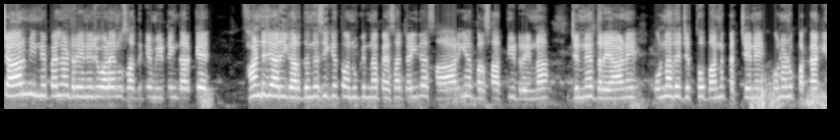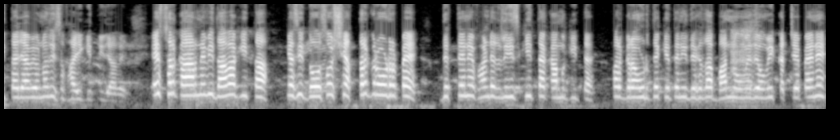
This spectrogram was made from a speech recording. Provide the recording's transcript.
4 ਮਹੀਨੇ ਪਹਿਲਾਂ ਡਰੇਨੇਜ ਵਾਲਿਆਂ ਨੂੰ ਸੱਦ ਕੇ ਮੀਟਿੰਗ ਕਰਕੇ ਫੰਡ ਜਾਰੀ ਕਰ ਦਿੰਦੇ ਸੀ ਕਿ ਤੁਹਾਨੂੰ ਕਿੰਨਾ ਪੈਸਾ ਚਾਹੀਦਾ। ਸਾਰੀਆਂ ਬਰਸਾਤੀ ਡਰੇਨਾਂ ਜਿੰਨੇ ਦਰਿਆ ਨੇ, ਉਹਨਾਂ ਦੇ ਜਿੱਥੋਂ ਬੰਨ ਕੱਚੇ ਨੇ, ਉਹਨਾਂ ਨੂੰ ਪੱਕਾ ਕੀਤਾ ਜਾਵੇ, ਉਹਨਾਂ ਦੀ ਸਫ਼ਾਈ ਕੀਤੀ ਜਾਵੇ। ਇਸ ਸਰਕਾਰ ਨੇ ਵੀ ਦਾਅਵਾ ਕੀਤਾ ਕਿ ਅਸੀਂ 276 ਕਰੋੜ ਰੁਪਏ ਦਿੱਤੇ ਨੇ ਫੰਡ ਰਿਲੀਜ਼ ਕੀਤਾ, ਕੰਮ ਕੀਤਾ। ਪਰ ਗਰਾਊਂਡ ਤੇ ਕਿਤੇ ਨਹੀਂ ਦਿਖਦਾ, ਬੰਨ ਉਵੇਂ ਦੇ ਉਵੇਂ ਕੱਚੇ ਪਏ ਨੇ।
